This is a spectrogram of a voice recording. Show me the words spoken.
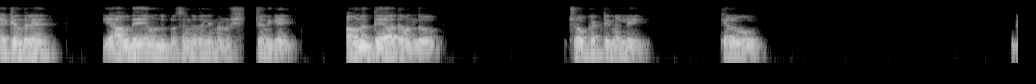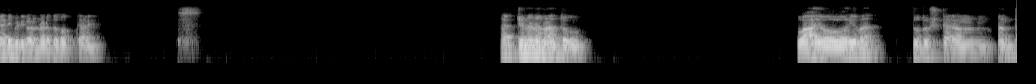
ಯಾಕೆಂದ್ರೆ ಯಾವುದೇ ಒಂದು ಪ್ರಸಂಗದಲ್ಲಿ ಮನುಷ್ಯನಿಗೆ ಅವನದ್ದೇ ಆದ ಒಂದು ಚೌಕಟ್ಟಿನಲ್ಲಿ ಕೆಲವು ಗಡಿಬಿಡಿಗಳು ನಡೆದು ಹೋಗ್ತವೆ. ಅರ್ಜುನನ ಮಾತು, ವಾಯೋರಿವ ಸುದುಷ್ಕರಂ ಅಂತ.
